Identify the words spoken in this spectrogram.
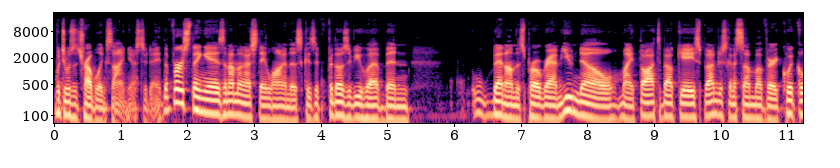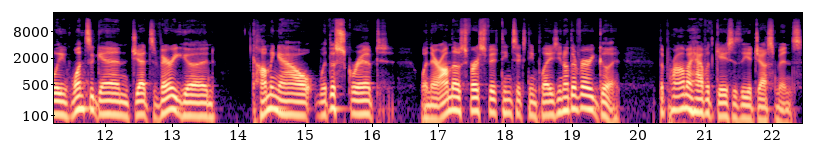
which was a troubling sign yesterday. The first thing is, and I'm not going to stay long on this because for those of you who have been been on this program, you know my thoughts about Gase, but I'm just going to sum up very quickly. Once again, Jets very good coming out with a script, when they're on those first 15, 16 plays, you know, they're very good. The problem I have with Gase is the adjustments.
